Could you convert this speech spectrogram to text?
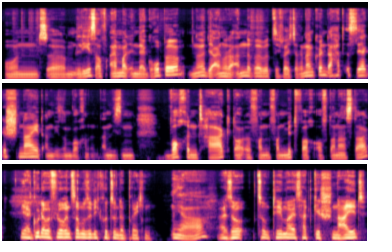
und ähm, lese auf einmal in der Gruppe, ne, der ein oder andere wird sich vielleicht erinnern können, da hat es sehr geschneit an diesem Wochen, an diesem Wochentag von, von Mittwoch auf Donnerstag. Ja, gut, aber Florenz, da muss ich dich kurz unterbrechen. Ja. Also zum Thema, es hat geschneit,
